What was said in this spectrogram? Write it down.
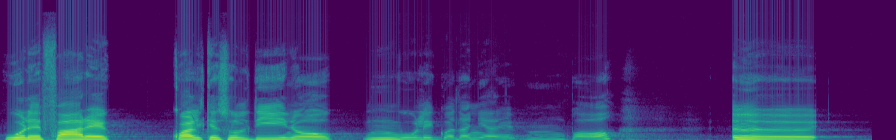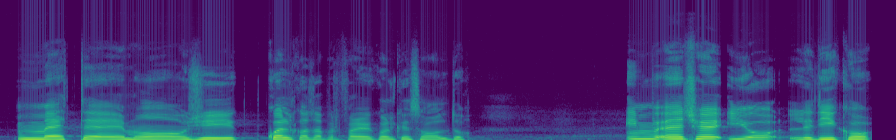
vuole fare qualche soldino, mm, vuole guadagnare un po', eh, mette emoji, qualcosa per fare qualche soldo. Invece io le dico,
